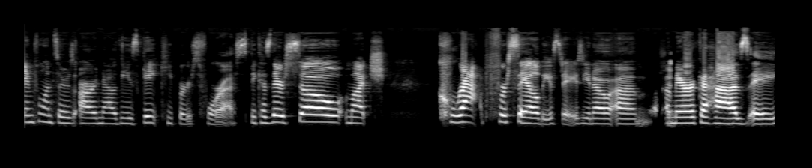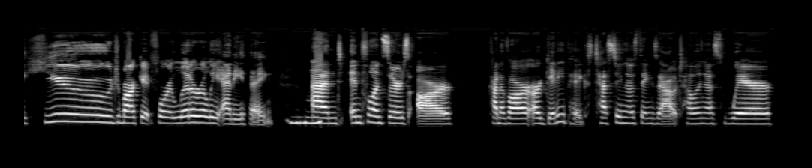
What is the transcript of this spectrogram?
influencers are now these gatekeepers for us because there's so much crap for sale these days. You know, um, America has a huge market for literally anything, mm-hmm. and influencers are kind of our, our guinea pigs, testing those things out, telling us where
